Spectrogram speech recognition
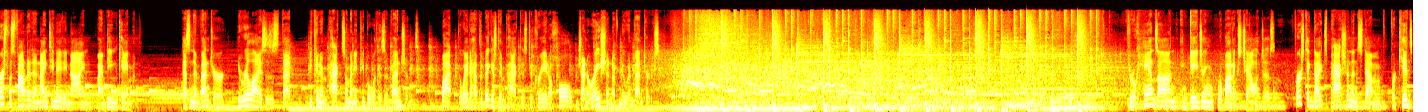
FIRST was founded in 1989 by Dean Kamen. As an inventor, he realizes that he can impact so many people with his inventions. But the way to have the biggest impact is to create a whole generation of new inventors. Through hands-on, engaging robotics challenges, FIRST ignites passion in STEM for kids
